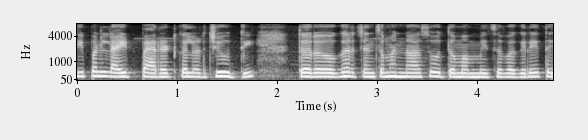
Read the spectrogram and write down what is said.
ती पण लाइट पॅरट कलरची होती. तर घरच्यांचं म्हणणं असं होतं मम्मीचं वगैरे तर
